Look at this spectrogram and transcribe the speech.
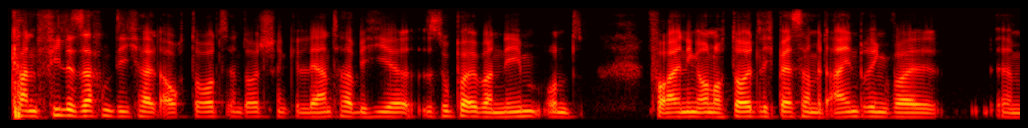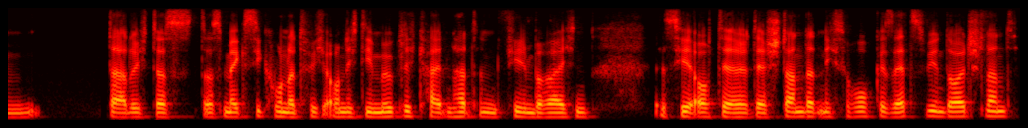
Kann viele Sachen, die ich halt auch dort in Deutschland gelernt habe, hier super übernehmen und vor allen Dingen auch noch deutlich besser mit einbringen, weil ähm, dadurch, dass, dass Mexiko natürlich auch nicht die Möglichkeiten hat in vielen Bereichen, ist hier auch der, der Standard nicht so hoch gesetzt wie in Deutschland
